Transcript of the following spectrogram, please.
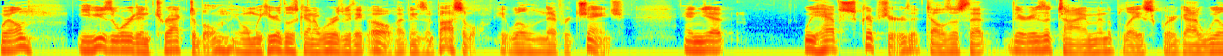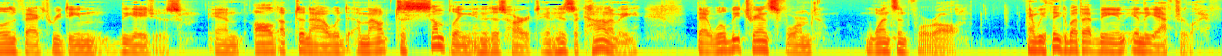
Well, you've used the word intractable. And when we hear those kind of words, we think, oh, that means impossible. It will never change. And yet, we have scripture that tells us that there is a time and a place where God will, in fact, redeem the ages. And all up to now would amount to something in his heart and his economy that will be transformed once and for all. And we think about that being in, in the afterlife.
